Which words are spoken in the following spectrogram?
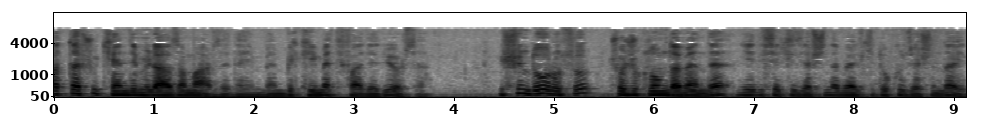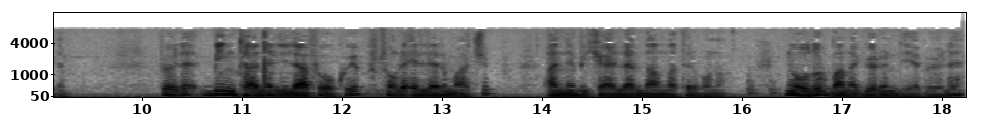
Hatta şu kendi mülazama arz edeyim ben bir kıymet ifade ediyorsa. İşin doğrusu çocukluğumda ben de 7-8 yaşında belki 9 yaşındaydım. Böyle bin tane lilafi okuyup sonra ellerimi açıp annem hikayelerinde anlatır bunu. Ne olur bana görün diye böyle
